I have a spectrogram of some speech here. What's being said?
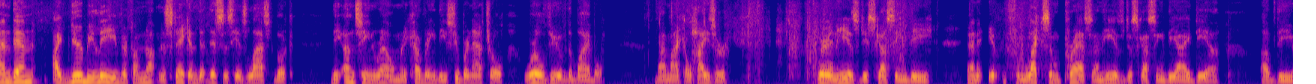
and then I do believe, if I'm not mistaken, that this is his last book, The Unseen Realm Recovering the Supernatural Worldview of the Bible by Michael Heiser, wherein he is discussing the, and it, from Lexham Press, and he is discussing the idea of the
